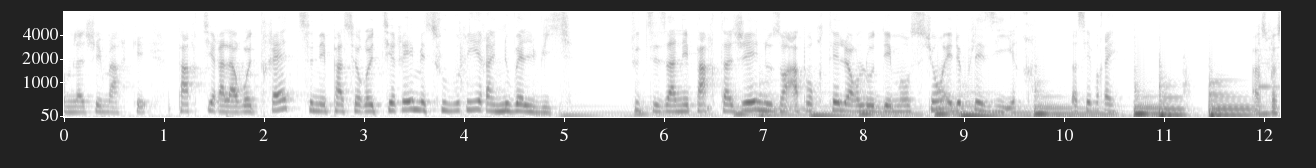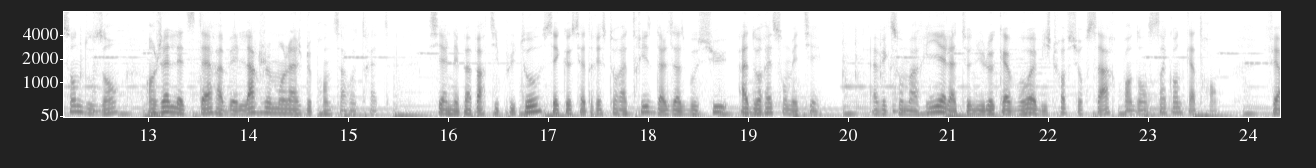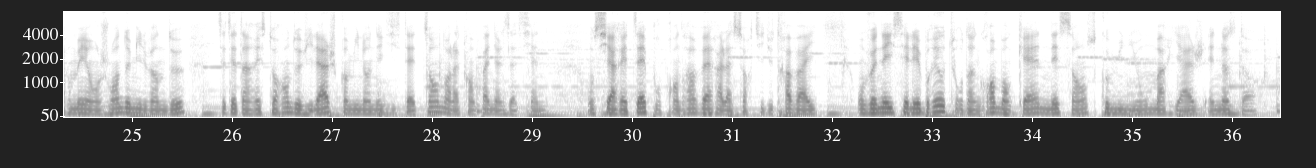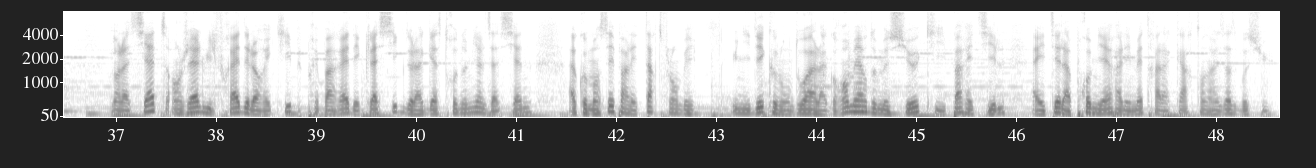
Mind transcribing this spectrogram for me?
Comme là, j'ai marqué, partir à la retraite, ce n'est pas se retirer, mais s'ouvrir à une nouvelle vie. Toutes ces années partagées nous ont apporté leur lot d'émotions et de plaisir. Ça, c'est vrai. À 72 ans, Angèle Ledster avait largement l'âge de prendre sa retraite. Si elle n'est pas partie plus tôt, c'est que cette restauratrice d'Alsace-Bossu adorait son métier. Avec son mari, elle a tenu le caveau à Bistrov-sur-Sarre pendant 54 ans. Fermé en juin 2022, c'était un restaurant de village comme il en existait tant dans la campagne alsacienne. On s'y arrêtait pour prendre un verre à la sortie du travail. On venait y célébrer autour d'un grand banquet naissance, communion, mariage et noces d'or. Dans l'assiette, Angèle, Wilfred et leur équipe préparaient des classiques de la gastronomie alsacienne, à commencer par les tartes flambées, une idée que l'on doit à la grand-mère de monsieur qui, paraît-il, a été la première à les mettre à la carte en Alsace-Bossu.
